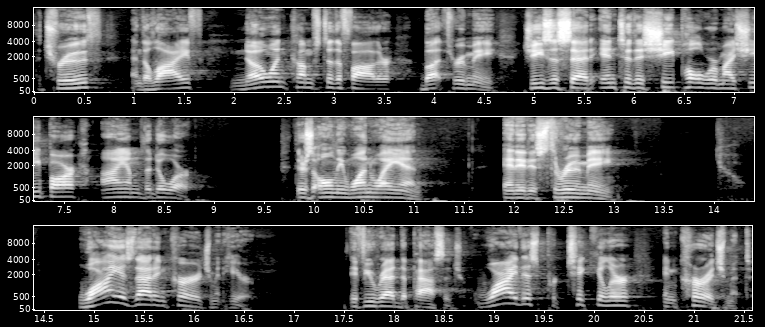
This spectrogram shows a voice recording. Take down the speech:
the truth, and the life. No one comes to the Father but through me. Jesus said, Into this sheepfold where my sheep are, I am the door. There's only one way in, and it is through me. Why is that encouragement here? If you read the passage, why this particular encouragement?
